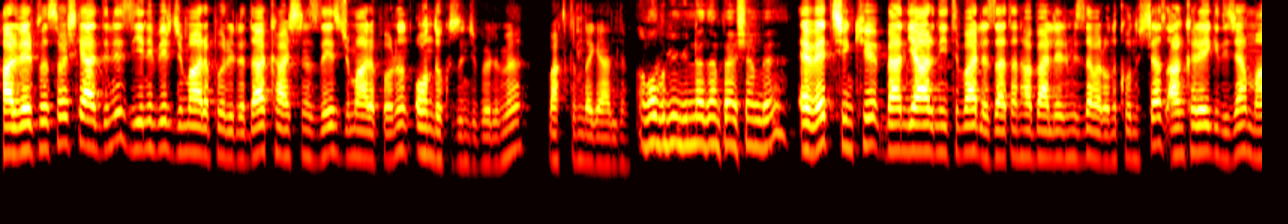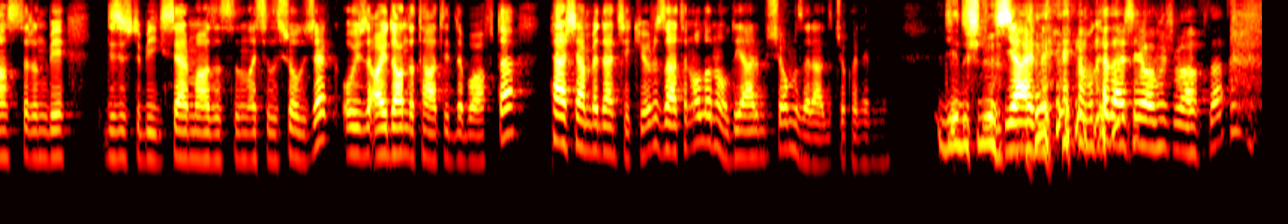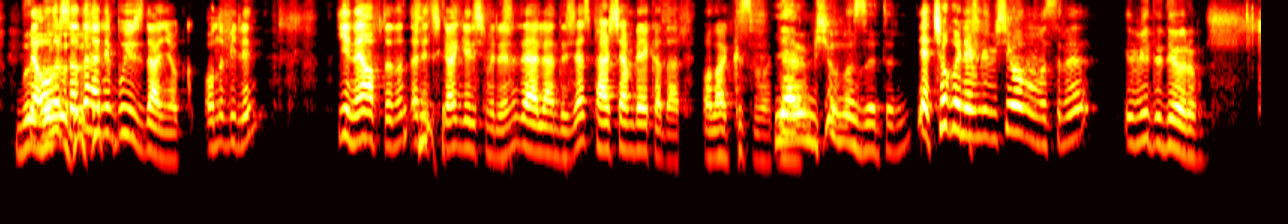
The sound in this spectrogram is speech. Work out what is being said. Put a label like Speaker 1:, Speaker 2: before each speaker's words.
Speaker 1: Harvard Plus'a hoş geldiniz. Yeni bir Cuma raporuyla daha karşınızdayız. Cuma raporunun 19. bölümü. Baktım da geldim.
Speaker 2: Ama bugün günlerden perşembe.
Speaker 1: Evet çünkü ben yarın itibariyle zaten haberlerimizde var onu konuşacağız. Ankara'ya gideceğim. Monster'ın bir dizüstü bilgisayar mağazasının açılışı olacak. O yüzden Aydoğan da tatilde bu hafta. Perşembeden çekiyoruz. Zaten olan oldu. Yarın bir şey olmaz herhalde çok önemli.
Speaker 2: diye düşünüyorsun.
Speaker 1: Yani bu kadar şey olmuş bu hafta.
Speaker 2: Bu- bu-
Speaker 1: olursa da hani bu yüzden yok. Onu bilin. Yine haftanın öne çıkan gelişmelerini değerlendireceğiz. Perşembeye kadar olan kısmı.
Speaker 2: Yarın bir şey olmaz zaten.
Speaker 1: Ya çok önemli bir şey olmamasını ümit ediyorum.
